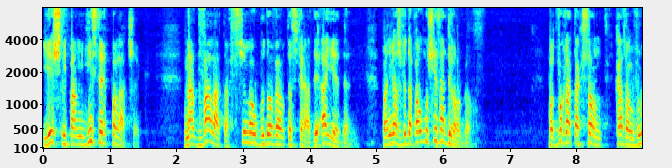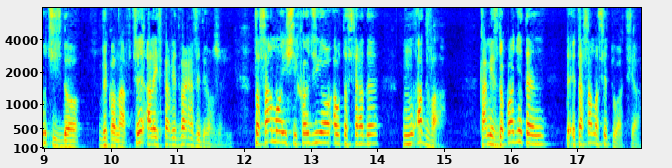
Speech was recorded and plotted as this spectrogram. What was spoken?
Jeśli pan minister Polaczek na dwa lata wstrzymał budowę autostrady A1, ponieważ wydawało mu się za drogo, po dwóch latach sąd kazał wrócić do wykonawcy, ale jest prawie dwa razy drożej. To samo jeśli chodzi o autostradę mm, A2. Tam jest dokładnie ten, ta sama sytuacja.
